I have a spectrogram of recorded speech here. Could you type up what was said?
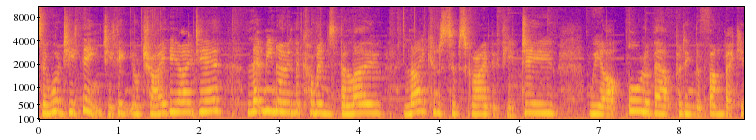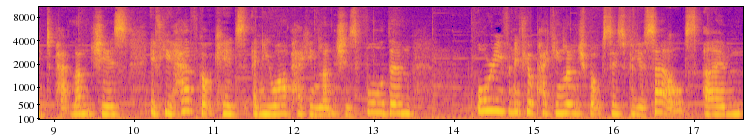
So what do you think? Do you think you'll try the idea? Let me know in the comments below. Like and subscribe if you do. We are all about putting the fun back into packed lunches. If you have got kids and you are packing lunches for them, or even if you're packing lunchboxes for yourselves, um,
